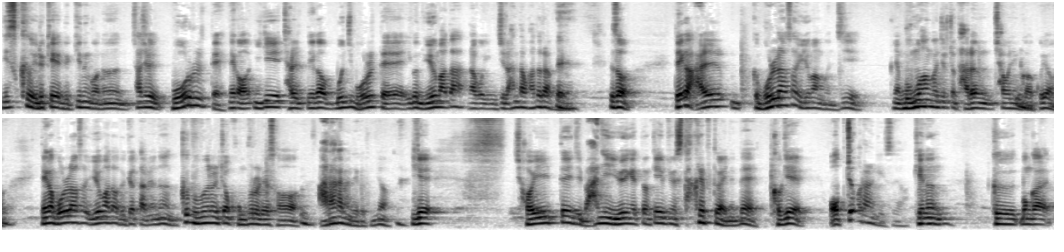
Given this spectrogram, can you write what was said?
리스크 이렇게 느끼는 거는 사실 모를 때 내가 이게 잘 내가 뭔지 모를 때 이건 위험하다라고 인지를 한다고 하더라고요. 네. 그래서 내가 알, 그 몰라서 위험한 건지 그냥 무모한 건지는 좀 다른 차원인 것 같고요. 내가 몰라서 위험하다고 느꼈다면은 그 부분을 좀 공부를 해서 음. 알아가면 되거든요. 이게 저희 때 이제 많이 유행했던 게임 중에 스타크래프트가 있는데 거기에 업적을 하는 게 있어요. 걔는 음. 그 뭔가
